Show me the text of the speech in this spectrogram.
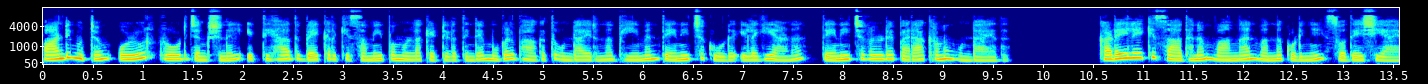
പാണ്ടിമുറ്റം ഒഴൂർ റോഡ് ജംഗ്ഷനിൽ ഇത്തിഹാദ് ബേക്കറിക്ക് സമീപമുള്ള കെട്ടിടത്തിന്റെ മുകൾ ഭാഗത്ത് ഉണ്ടായിരുന്ന ഭീമൻ തേനീച്ചക്കൂട് ഇളകിയാണ് തേനീച്ചകളുടെ പരാക്രമം ഉണ്ടായത്. കടയിലേക്ക് സാധനം വാങ്ങാൻ വന്ന കൊടിഞ്ഞി സ്വദേശിയായ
